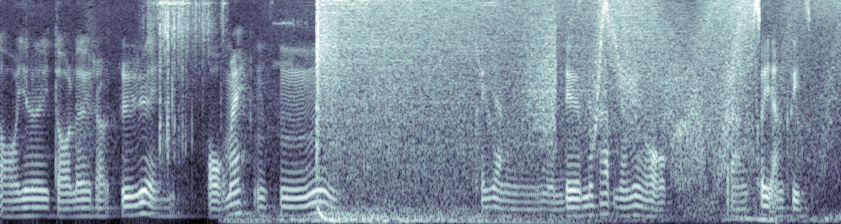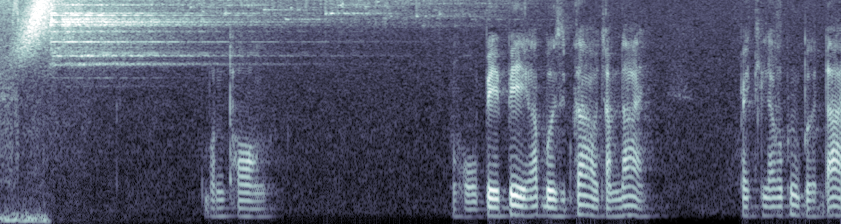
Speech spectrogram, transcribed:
ต่อเลยต่อเลยเราเรื่อยๆออกไหมอือหือก็ยังเหมือนเดิมนะครับ ยังไม่ออกฝรั่งเศสอังกฤษ บอลทอง โอ้โห เปเป้ครับเบอร์สิบเก้าจำได้ ไปที่แล้วก็เพิ่งเปิดได้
